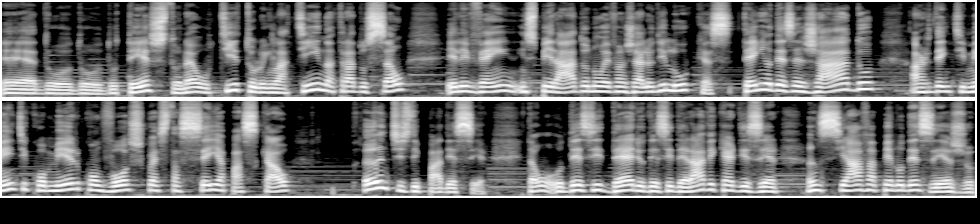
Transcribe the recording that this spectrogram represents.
é, do, do, do, texto, né? o título em latim, a tradução, ele vem inspirado no Evangelho de Lucas. Tenho desejado ardentemente comer convosco esta ceia pascal antes de padecer. Então, o desidério, desiderave quer dizer ansiava pelo desejo,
